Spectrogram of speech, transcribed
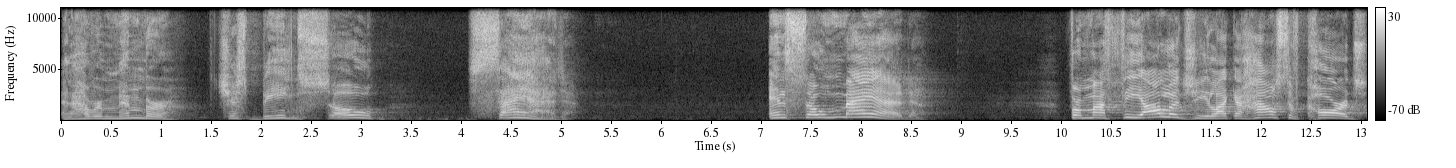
And I remember just being so sad and so mad for my theology, like a house of cards,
